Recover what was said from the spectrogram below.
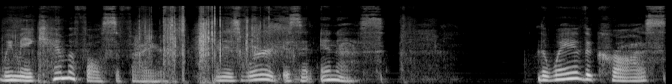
we make Him a falsifier and His word isn't in us. The way of the cross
